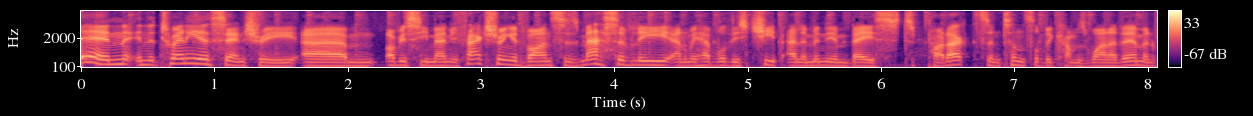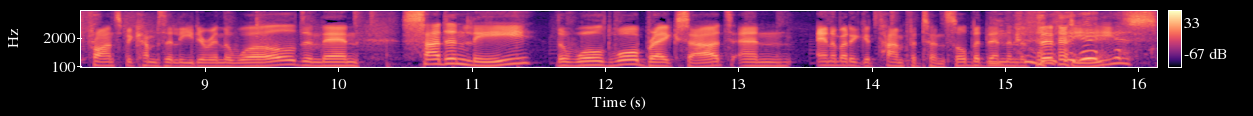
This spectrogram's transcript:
Then, in the 20th century, um, obviously manufacturing advances massively, and we have all these cheap aluminium based products, and tinsel becomes one of them, and France becomes the leader in the world. And then suddenly, the World War breaks out, and ain't nobody got time for tinsel. But then in the 50s,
